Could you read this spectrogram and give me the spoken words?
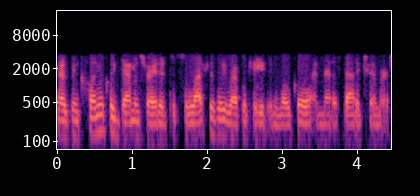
and has been clinically demonstrated to selectively replicate in local and metastatic tumors.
